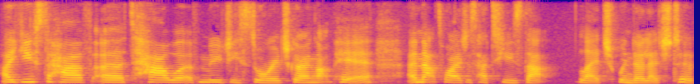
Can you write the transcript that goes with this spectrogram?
I used to have a tower of muji storage going up here and that's why i just had to use that ledge window ledge to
